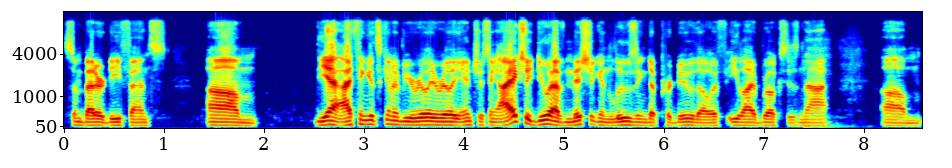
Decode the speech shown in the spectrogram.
some better defense. Um, yeah, I think it's going to be really, really interesting. I actually do have Michigan losing to Purdue though if Eli Brooks is not um,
